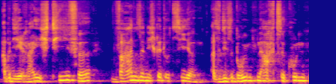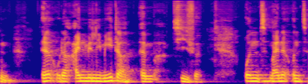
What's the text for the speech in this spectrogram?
aber die Reichtiefe wahnsinnig reduzieren. Also diese berühmten acht Sekunden äh, oder ein Millimeter ähm, Tiefe. Und meine, und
